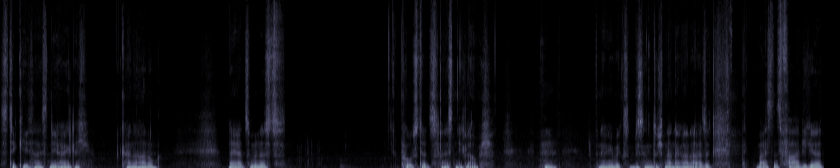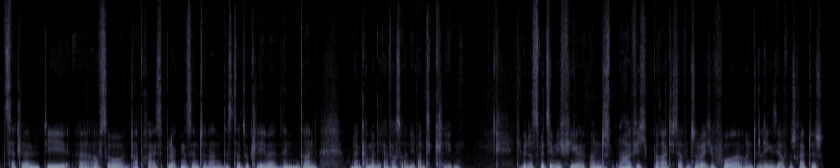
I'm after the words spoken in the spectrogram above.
Stickies heißen die eigentlich. Keine Ahnung. Naja, zumindest Post-its heißen die, glaube ich. Hm. Ich bin irgendwie ein bisschen durcheinander gerade. Also meistens farbige Zettel, die äh, auf so Abreißblöcken sind und dann ist da so Klebe hinten dran und dann kann man die einfach so an die Wand kleben. Die benutzen wir ziemlich viel und häufig bereite ich davon schon welche vor und dann legen sie auf den Schreibtisch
